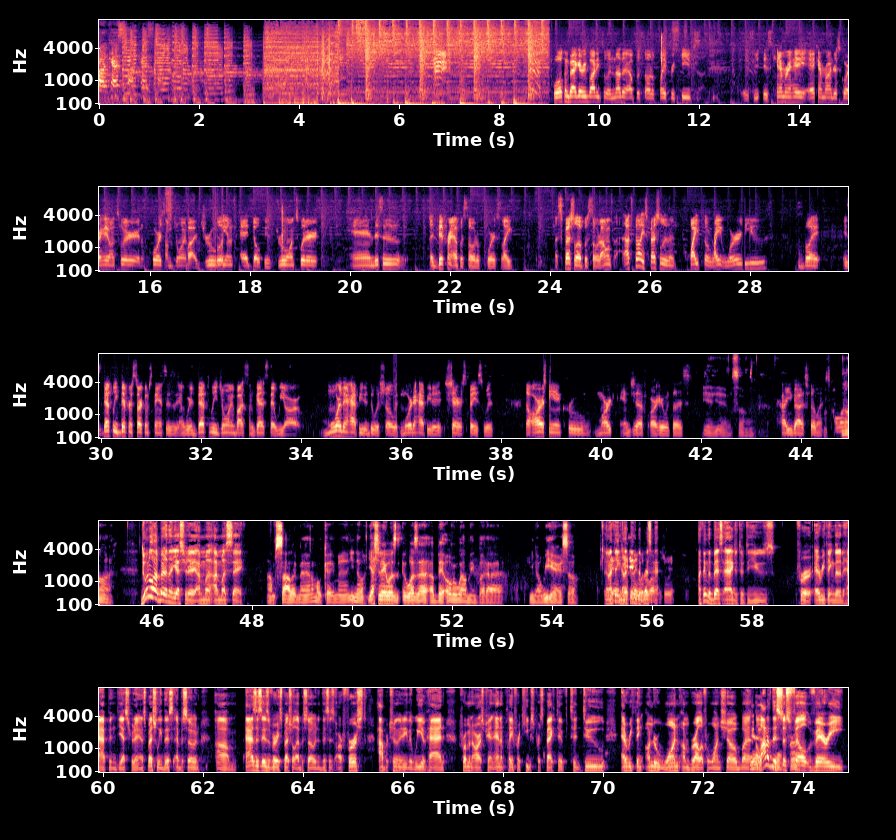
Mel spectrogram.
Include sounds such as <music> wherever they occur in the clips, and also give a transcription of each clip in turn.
podcast. podcast. Welcome back, everybody, to another episode of Play for Keeps. It's, it's Cameron Hay at Cameron underscore Hay on Twitter, and of course, I'm joined by Drew Williams at Dopest Drew on Twitter. And this is a different episode, of course, like a special episode. I don't. I feel like special isn't quite the right word to use, but it's definitely different circumstances, and we're definitely joined by some guests that we are more than happy to do a show with, more than happy to share space with the RSPN crew, Mark and Jeff are here with us. Yeah, yeah. What's up, man? How you guys feeling? What's going on? Doing a lot better than yesterday. I mu- I must say. I'm solid, man. I'm okay, man. You know, yesterday was it was a, a bit overwhelming, but uh, you know, we here, so. And I think I think the best I think the best adjective to use for everything that had happened yesterday, and especially this episode. Um, as this is a very special episode, this is our first opportunity that we have had from an RSPN and a Play for Keeps perspective to do everything under one umbrella for one show. But yeah, a lot of this yeah, just felt very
